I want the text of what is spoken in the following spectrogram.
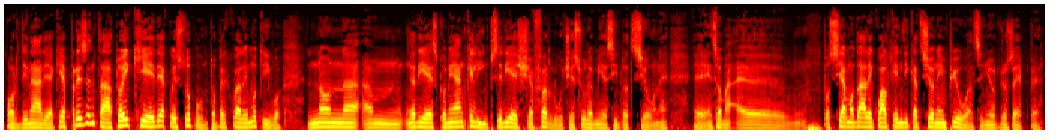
ordinaria che ha presentato e chiede a questo punto per quale motivo non um, riesco neanche l'Inps riesce a far luce sulla mia situazione. Eh, insomma, eh, possiamo dare qualche indicazione in più al signor Giuseppe?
